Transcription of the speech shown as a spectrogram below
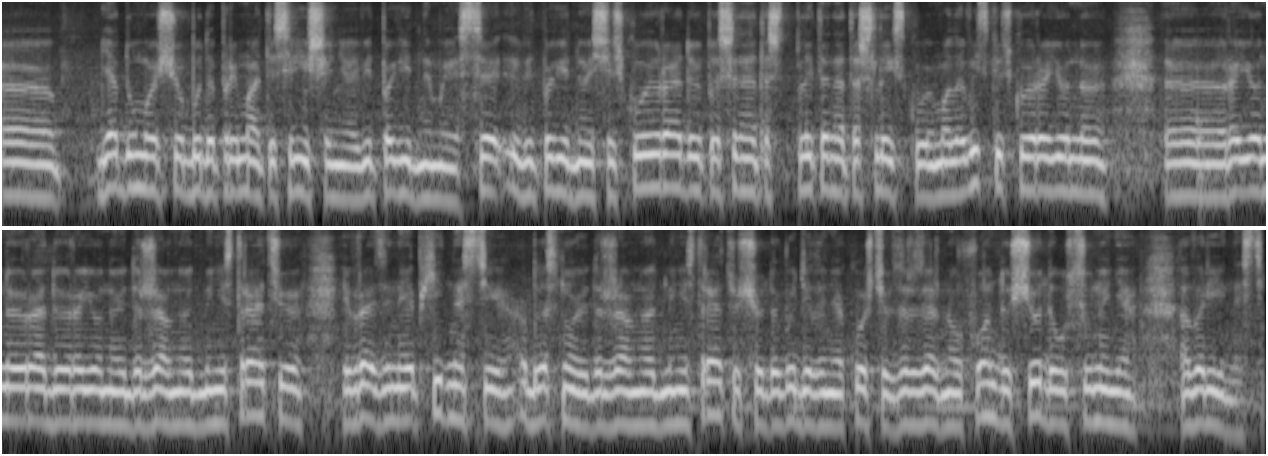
Е, Я думаю, що буде прийматись рішення відповідною сільською радою Плетена та Ш- Плетена та Шликською, Маловицькою районною е, районною радою, районною державною адміністрацією і в разі необхідності обласною державною адміністрацією щодо виділення коштів з резервного фонду щодо усунення аварійності.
